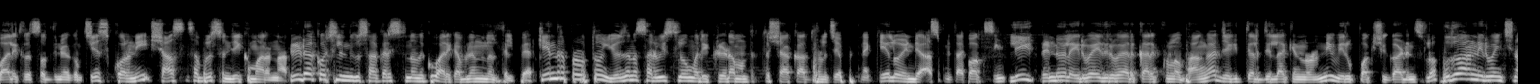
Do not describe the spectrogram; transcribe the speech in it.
బాలికల సద్వినియోగం చేసుకోవాలని శాసనసభ్యులు సంజయ్ కుమార్ అన్నారు. క్రీడా కోచ్లు ఇందుకు సహకరిస్తున్నందుకు వారికి అభినందనలు తెలిపారు. కేంద్ర ప్రభుత్వం యువజన సర్వీసులు మరియు క్రీడా మంత్రిత్వ శాఖ ఆధ్వర్యంలో చేపట్టిన Khelo India Asmita boxing league రెండు వేల ఇరవై ఐదు ఇరవై ఆరు కార్యక్రమంలో భాగంగా జగిత్యాల జిల్లా కేంద్రంలోని విరూపాక్షి గార్డెన్స్లో బుధవారం నిర్వహించిన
